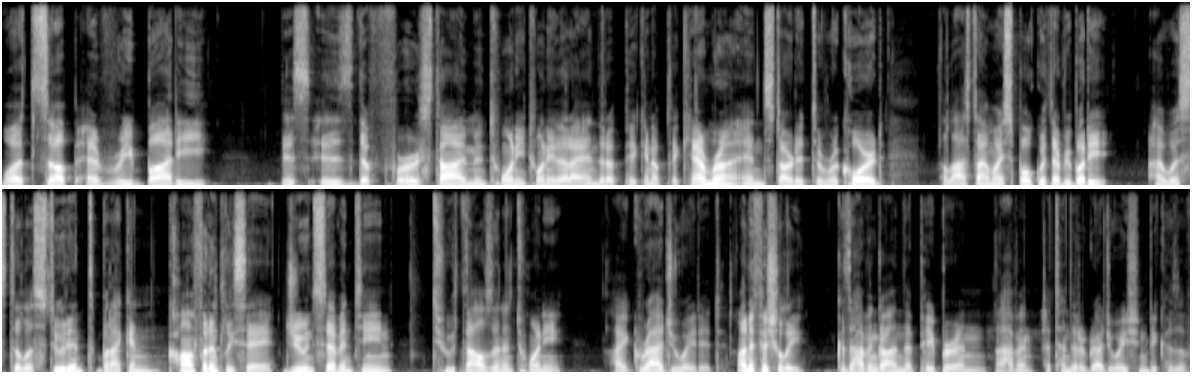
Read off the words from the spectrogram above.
What's up, everybody? This is the first time in 2020 that I ended up picking up the camera and started to record. The last time I spoke with everybody, I was still a student, but I can confidently say June 17, 2020, I graduated unofficially because I haven't gotten the paper and I haven't attended a graduation because of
